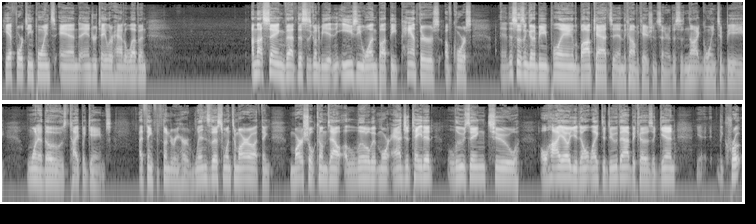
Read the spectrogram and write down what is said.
He had 14 points, and Andrew Taylor had 11. I'm not saying that this is going to be an easy one, but the Panthers, of course, and this isn't going to be playing the Bobcats in the Convocation Center. This is not going to be one of those type of games. I think the Thundering Herd wins this one tomorrow. I think Marshall comes out a little bit more agitated, losing to Ohio. You don't like to do that because, again, the cro-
